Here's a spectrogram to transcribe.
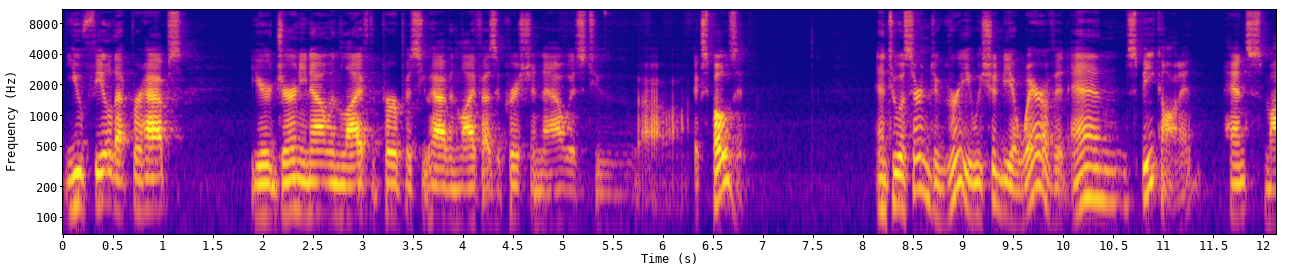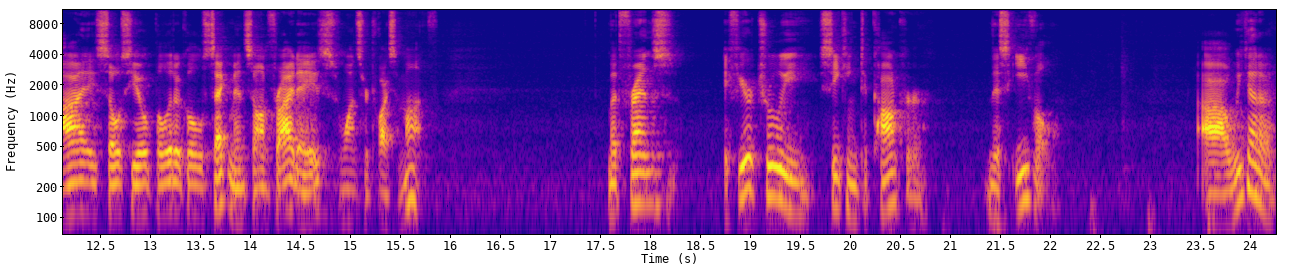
you feel that perhaps your journey now in life, the purpose you have in life as a Christian now is to uh, expose it. And to a certain degree, we should be aware of it and speak on it hence my socio political segments on Fridays once or twice a month. But, friends, if you're truly seeking to conquer this evil, uh, we gotta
